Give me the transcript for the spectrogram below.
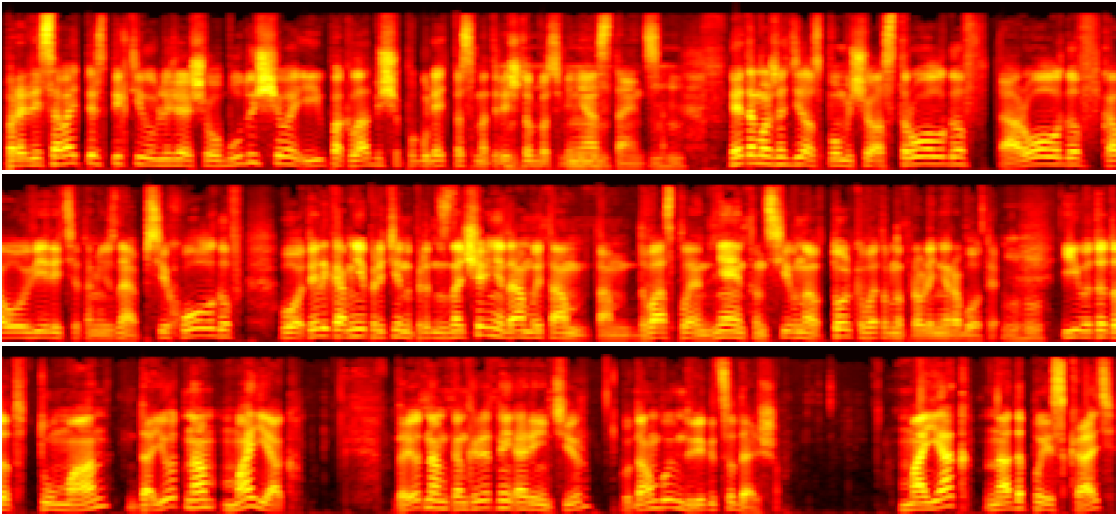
прорисовать перспективу ближайшего будущего и по кладбищу погулять, посмотреть, uh-huh. что после uh-huh. меня останется. Uh-huh. Это можно сделать с помощью астрологов, тарологов, кого вы верите, там, не знаю, психологов, вот, или ко мне прийти на предназначение, да, мы там, там два с половиной дня интенсивно только в этом направлении работаем. Uh-huh. И вот этот туман дает нам маяк, дает нам конкретный ориентир, куда мы будем двигаться дальше. Маяк надо поискать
